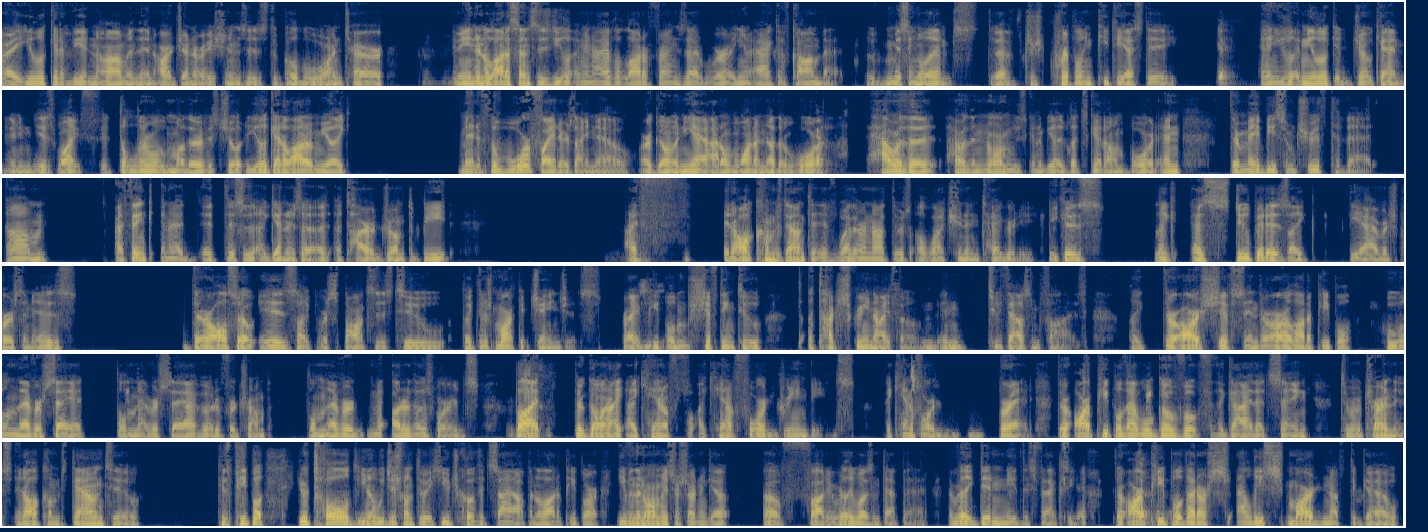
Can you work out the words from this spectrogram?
right? You look at a Vietnam, and then our generations is the global war on terror. I mean, in a lot of senses, you. I mean, I have a lot of friends that were you know active combat, missing limbs, who have just crippling PTSD. Yep. And you, I mean, you look at Joe Kent, I mean, his wife, the literal mother of his children. You look at a lot of them, you're like, man, if the war fighters I know are going, yeah, I don't want another war. How are the how are the normies going to be like, let's get on board? And there may be some truth to that. Um, I think, and I, it, this is again is a, a tired drum to beat. I, th- it all comes down to if whether or not there's election integrity, because, like, as stupid as like the average person is, there also is like responses to like there's market changes right? Mhm. People shifting to a touchscreen iPhone in 2005. Like there are shifts, and there are a lot of people who will never say it. They'll never say I voted for Trump. They'll never utter those words, but they're going. I, I can't afford. I can't afford green beans. I can't afford bread. There are people that will go vote for the guy that's saying to return this. It all comes down to because people, you're told, you know, we just went through a huge COVID psyop, and a lot of people are, even the normies are starting to go, oh fuck, it really wasn't that bad. I really didn't need this vaccine. There are people that are at least smart enough to go.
